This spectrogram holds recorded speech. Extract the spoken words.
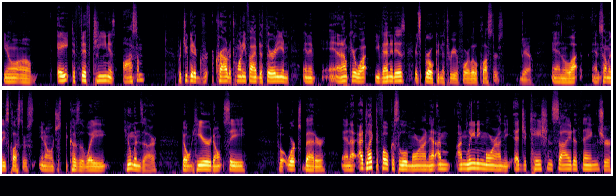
You know, uh, eight to fifteen is awesome, but you get a, gr- a crowd of twenty-five to thirty, and and if, and I don't care what event it is, it's broken into three or four little clusters, Yeah. and a lot, and some of these clusters, you know, just because of the way humans are, don't hear, don't see, so it works better. And I, I'd like to focus a little more on that. I'm I'm leaning more on the education side of things Sure.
